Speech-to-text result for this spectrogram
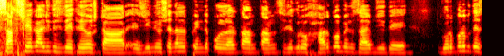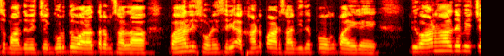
ਸਤਿ ਸ਼੍ਰੀ ਅਕਾਲ ਜੀ, ਤੁਸੀਂ ਦੇਖ ਰਹੇ ਹੋ ਸਟਾਰ ਏਜੀ ਨਿਊਜ਼ ਚੈਨਲ, ਪਿੰਡ ਭੁੱਲਰ ਧੰਨ ਧੰਨ, ਸ੍ਰੀ ਗੁਰੂ ਹਰਗੋਬਿੰਦ ਸਾਹਿਬ ਜੀ ਦੇ ਗੁਰਪੁਰਬ ਦੇ ਸਬੰਧ ਵਿੱਚ ਗੁਰਦੁਆਰਾ ਧਰਮਸ਼ਾਲਾ, ਬਾਹਰਲੀ ਸੋਹਣੀ ਸ੍ਰੀ ਅਖੰਡ ਪਾਠ ਸਾਹਿਬ ਜੀ ਦੇ ਭੋਗ ਪਾਏ ਗਏ। ਦੀਵਾਨ ਹਾਲ ਦੇ ਵਿੱਚ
